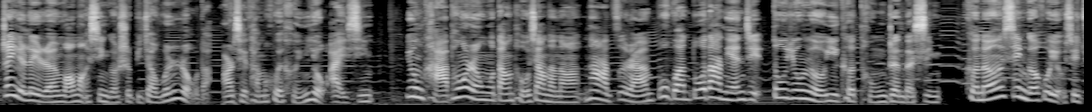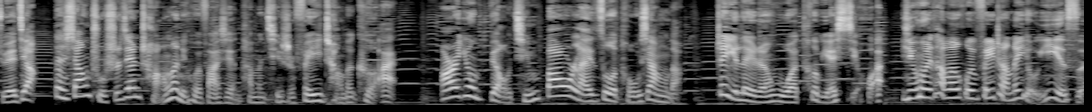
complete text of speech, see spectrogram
这一类人往往性格是比较温柔的，而且他们会很有爱心。用卡通人物当头像的呢，那自然不管多大年纪都拥有一颗童真的心。可能性格会有些倔强，但相处时间长了，你会发现他们其实非常的可爱。而用表情包来做头像的这一类人，我特别喜欢，因为他们会非常的有意思。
